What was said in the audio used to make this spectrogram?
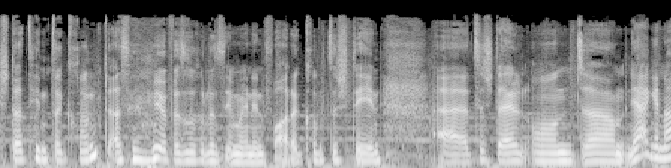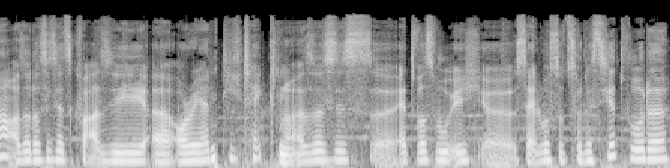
statt Hintergrund. Also wir versuchen uns immer in den Vordergrund zu stehen, äh, zu stellen. Und ähm, ja, genau, also das ist jetzt quasi äh, Oriental Techno. Also es ist äh, etwas, wo ich äh, selber sozialisiert wurde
